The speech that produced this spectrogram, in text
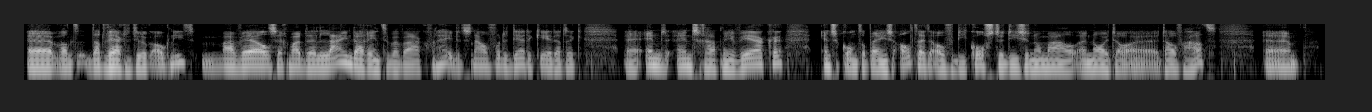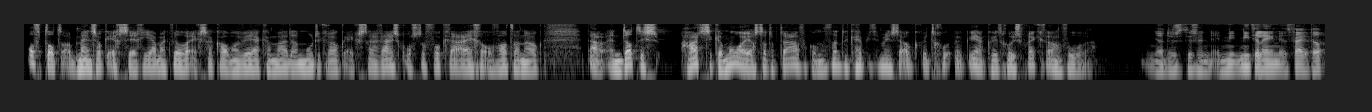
Eh, want dat werkt natuurlijk ook niet. Maar wel zeg maar de lijn daarin te bewaken. Van hé, hey, dit is nou voor de derde keer dat ik. eh, en, en ze gaat meer werken. En ze komt opeens altijd over die kosten die ze normaal eh, nooit eh, het over had. Of tot mensen ook echt zeggen, ja, maar ik wil wel extra komen werken, maar dan moet ik er ook extra reiskosten voor krijgen of wat dan ook. Nou, en dat is hartstikke mooi als dat op tafel komt, want dan heb je tenminste ook het, ja, kun je het goede gesprek gaan voeren. Ja, dus het is een, niet alleen het feit dat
